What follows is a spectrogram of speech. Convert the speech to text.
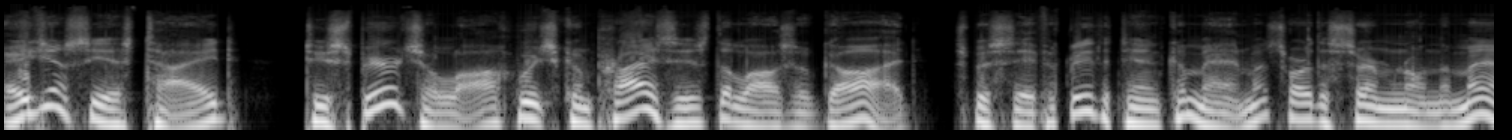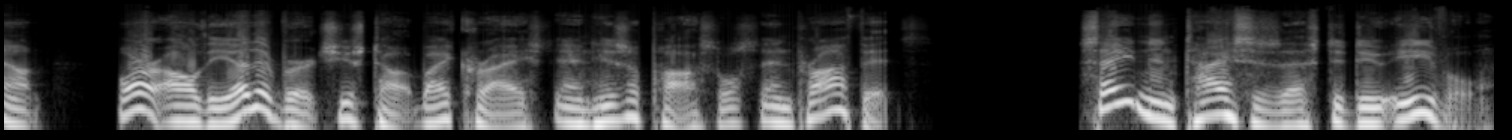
Agency is tied to spiritual law, which comprises the laws of God, specifically the Ten Commandments or the Sermon on the Mount, or all the other virtues taught by Christ and his apostles and prophets. Satan entices us to do evil.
